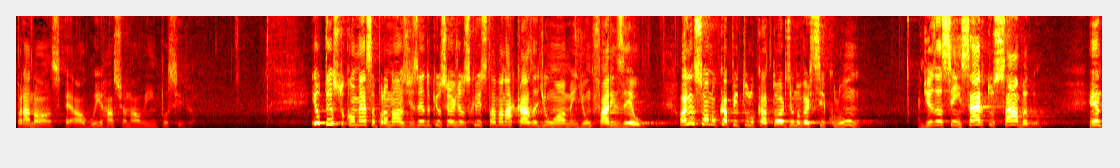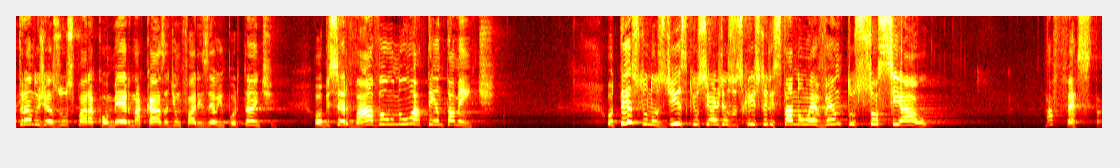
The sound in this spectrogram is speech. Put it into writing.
para nós é algo irracional e impossível. E o texto começa para nós dizendo que o Senhor Jesus Cristo estava na casa de um homem, de um fariseu. Olha só no capítulo 14, no versículo 1, diz assim: certo sábado, entrando Jesus para comer na casa de um fariseu importante, observavam-no atentamente. O texto nos diz que o Senhor Jesus Cristo ele está num evento social, uma festa.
